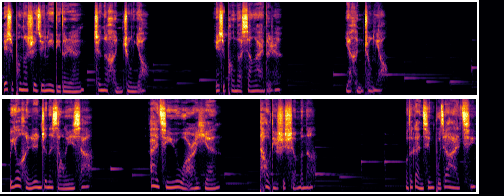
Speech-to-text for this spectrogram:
也许碰到势均力敌的人真的很重要，也许碰到相爱的人也很重要。我又很认真的想了一下。爱情于我而言，到底是什么呢？我的感情不叫爱情，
